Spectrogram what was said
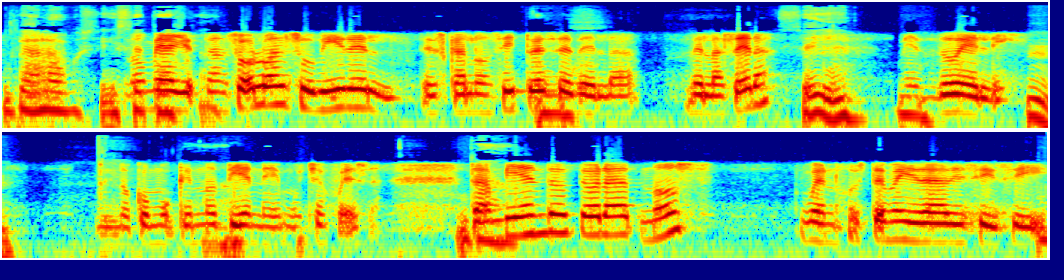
Ya no, no me tan solo al subir el escaloncito ese de la de la acera, sí. me duele. Mm. No, como que no tiene mucha fuerza. También, doctora, nos bueno, usted me irá a decir si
